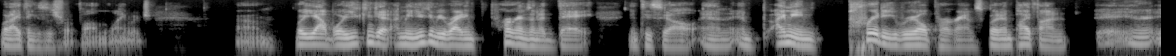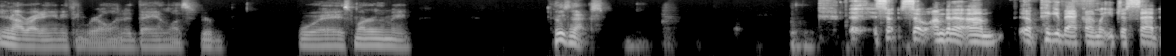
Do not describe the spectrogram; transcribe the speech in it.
what I think is a shortfall in the language. Um, but yeah, boy, you can get, I mean, you can be writing programs in a day in TCL and, and I mean, pretty real programs, but in Python, eh, you're, you're not writing anything real in a day unless you're way smarter than me. Who's next? Uh, So, so I'm gonna um, uh, piggyback on what you just said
